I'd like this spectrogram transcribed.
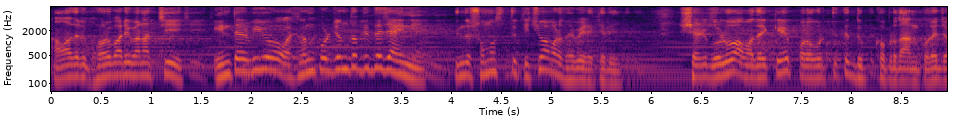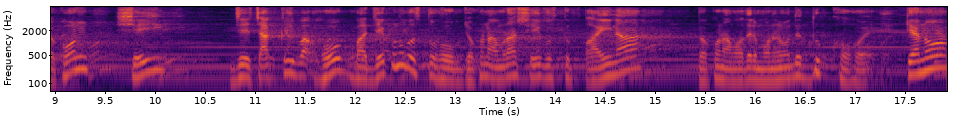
আমাদের ঘর বাড়ি বানাচ্ছি ইন্টারভিউ এখন পর্যন্ত দিতে যাইনি, কিন্তু সমস্ত কিছু আমরা ভেবে রেখে দিই। সেগুলো আমাদেরকে পরবর্তীতে দুঃখ প্রদান করে যখন সেই যে চাকরি বা হোক বা যে কোনো বস্তু হোক, যখন আমরা সেই বস্তু পাই না, তখন আমাদের মনের মধ্যে দুঃখ হয়। কেন?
